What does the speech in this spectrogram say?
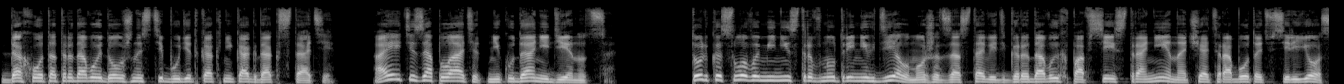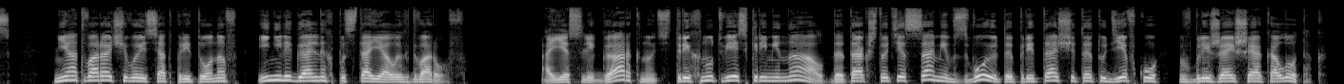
Доход от родовой должности будет как никогда кстати. А эти заплатят, никуда не денутся. Только слово министра внутренних дел может заставить городовых по всей стране начать работать всерьез, не отворачиваясь от притонов и нелегальных постоялых дворов. А если гаркнуть, тряхнут весь криминал, да так, что те сами взвоют и притащат эту девку в ближайший околоток.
